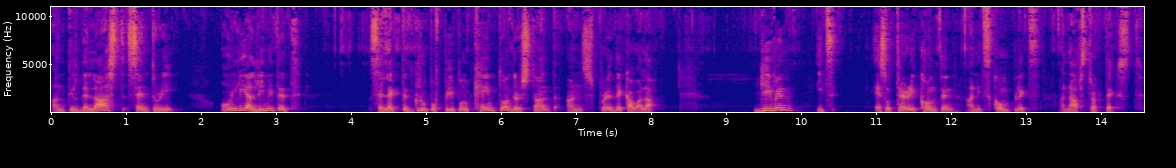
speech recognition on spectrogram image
until the last century, only a limited selected group of people came to understand and spread the Kabbalah. Given its esoteric content and its complex and abstract text.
